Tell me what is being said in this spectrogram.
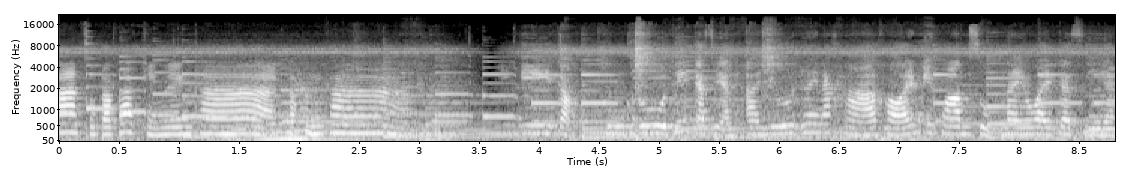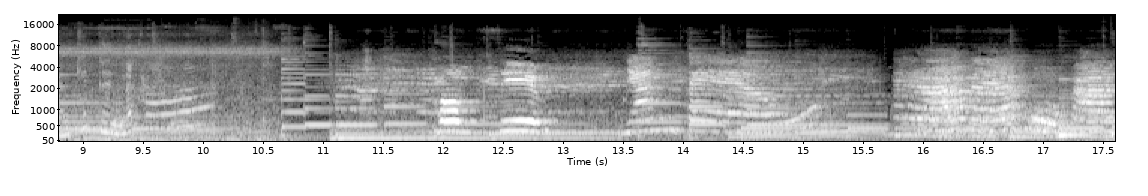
มากๆ สุขภาพแข็งแรงค่ะ ขอบคุณค่ะยินดี กับคุณครูที่เกษียณอายุด้วยนะคะ ขอให้มีความสุขในวัยเกษียณคิดถึงนะคะหกสิบยังแจ๋วรักและผูกพัน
